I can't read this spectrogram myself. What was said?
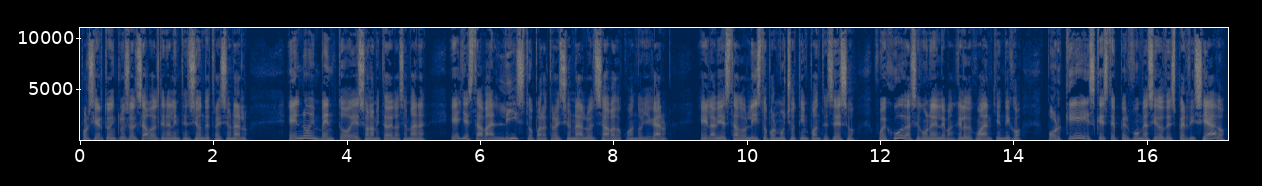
Por cierto, incluso el sábado él tenía la intención de traicionarlo. Él no inventó eso a la mitad de la semana. Él ya estaba listo para traicionarlo el sábado cuando llegaron. Él había estado listo por mucho tiempo antes de eso. Fue Judas, según el Evangelio de Juan, quien dijo, ¿por qué es que este perfume ha sido desperdiciado?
